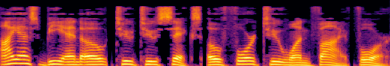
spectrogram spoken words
ISBN 0-226-04215-4.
